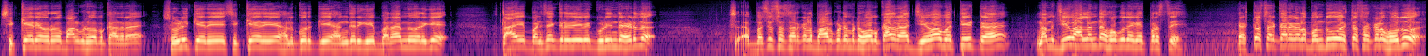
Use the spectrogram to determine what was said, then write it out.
ಸಿಕ್ಕೇರಿ ಅವರು ಬಾಲ್ಗುಡಿ ಹೋಗ್ಬೇಕಾದ್ರೆ ಸುಳಿಕೇರಿ ಸಿಕ್ಕೇರಿ ಹಲಕುರ್ಕಿ, ಹಂಗರಿಗೆ ಬದಾಮಿವರೆಗೆ ತಾಯಿ ಬನಶಂಕರಿ ದೇವಿ ಗುಡಿಯಿಂದ ಹಿಡಿದು ಬಸವೇಶ್ವರ ಸರ್ಕಲ್ ಬಾಲ್ಗುಡಿ ಮಟ್ಟ ಹೋಗ್ಬೇಕಾದ್ರೆ ಜೀವ ಬತ್ತಿ ಇಟ್ಟು ನಮ್ಮ ಜೀವ ಅಲ್ಲಂದ ಹೋಗೋದಾಗೈತೆ ಪರಿಸ್ಥಿತಿ. ಎಷ್ಟೋ ಸರ್ಕಾರಗಳು ಬಂದು, ಎಷ್ಟೋ ಸರ್ಕಾರ ಹೋದು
